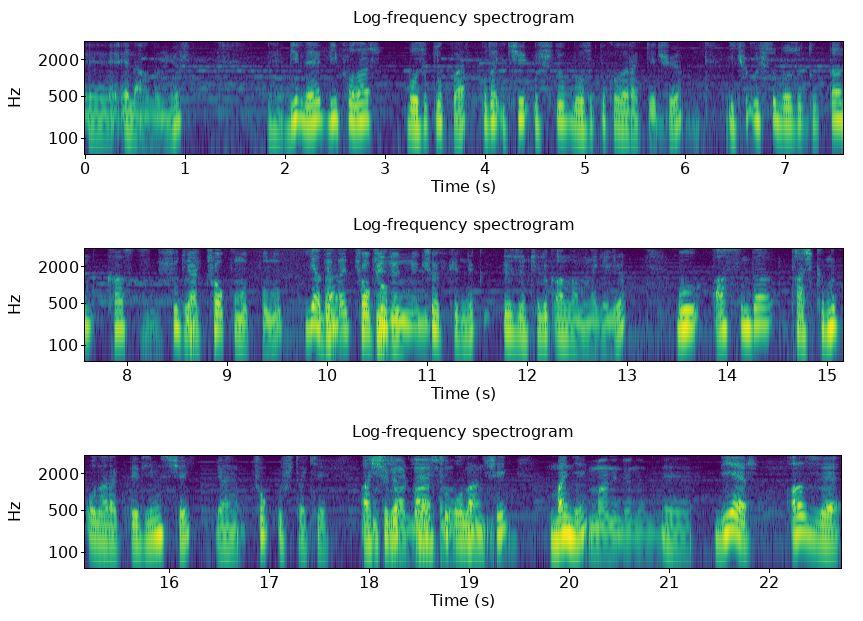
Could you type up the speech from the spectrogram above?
e, ele alınıyor. E, bir de bipolar bozukluk var. Bu da iki uçlu bozukluk olarak geçiyor. İki uçlu bozukluktan kast şudur. Ya çok mutluluk ya da, ya da çok, çok üzünlülük. çökkünlük, üzüntülük anlamına geliyor. Bu aslında taşkınlık olarak dediğimiz şey yani çok uçtaki aşırı Uçlarda artı yaşanan- olan şey mani. Mani dönemi. Ee, diğer az ve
